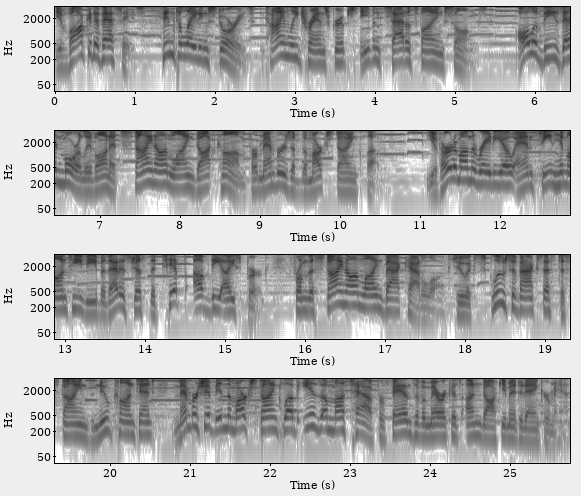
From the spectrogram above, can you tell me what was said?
Evocative essays, scintillating stories, timely transcripts, even satisfying songs. All of these and more live on at steynonline.com for members of the Mark Steyn Club. You've heard him on the radio and seen him on TV, but that is just the tip of the iceberg. From the Steyn Online back catalog to exclusive access to Steyn's new content, membership in the Mark Steyn Club is a must have for fans of America's undocumented anchorman.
